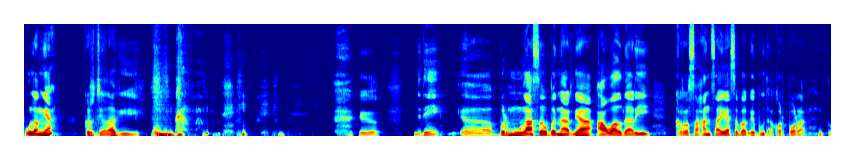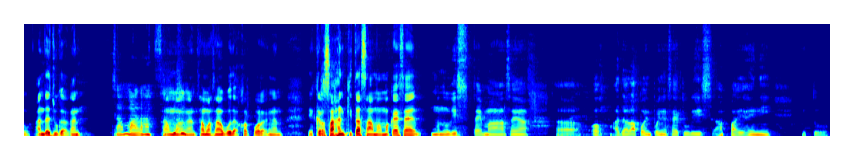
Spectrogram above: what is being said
pulangnya kerja lagi. Gitu. Jadi eh, bermula sebenarnya awal dari keresahan saya sebagai budak korporat itu. Anda juga kan Sama lah. sama kan, sama-sama budak korporat kan. Ya, keresahan kita sama. Makanya saya menulis tema saya. eh, oh, adalah poin-poin yang saya tulis. Apa ya ini? Itu.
